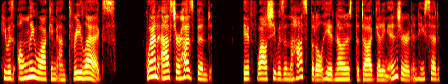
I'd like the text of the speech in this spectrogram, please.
He was only walking on three legs. Gwen asked her husband if, while she was in the hospital, he had noticed the dog getting injured, and he said,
